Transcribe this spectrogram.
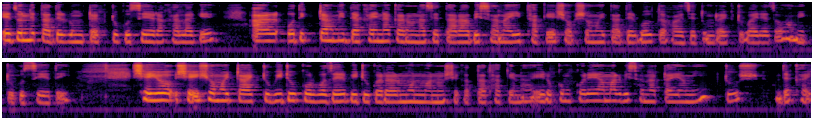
এজন্যে তাদের রুমটা একটু গুছিয়ে রাখা লাগে। আর ওদিকটা আমি দেখাই না, কারণ আছে তারা বিছানাই থাকে। সব সময় তাদের বলতে হয় যে, তোমরা একটু বাইরে যাও, আমি একটু গুছিয়ে দিই। সেইও সেই সময়টা একটু ভিডিও করব যে, ভিডিও করার মন মানসিকতা থাকে না। এরকম করে আমার বিছানাটাই আমি একটু দেখাই।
